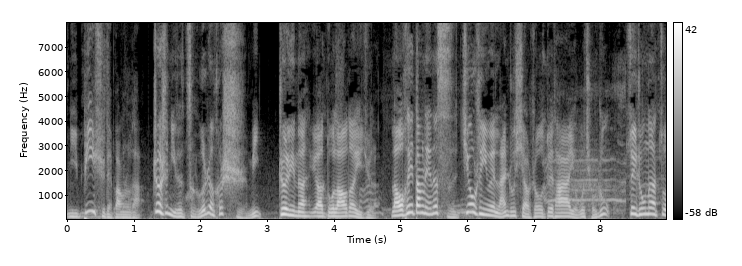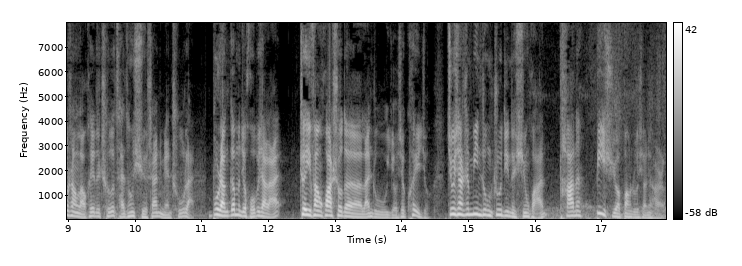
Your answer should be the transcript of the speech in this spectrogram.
你必须得帮助她，这是你的责任和使命。这里呢，又要多唠叨一句了。老黑当年的死，就是因为男主小时候对他有过求助，最终呢，坐上老黑的车才从雪山里面出来，不然根本就活不下来。这一番话说的男主有些愧疚，就像是命中注定的循环。他呢，必须要帮助小女孩了。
